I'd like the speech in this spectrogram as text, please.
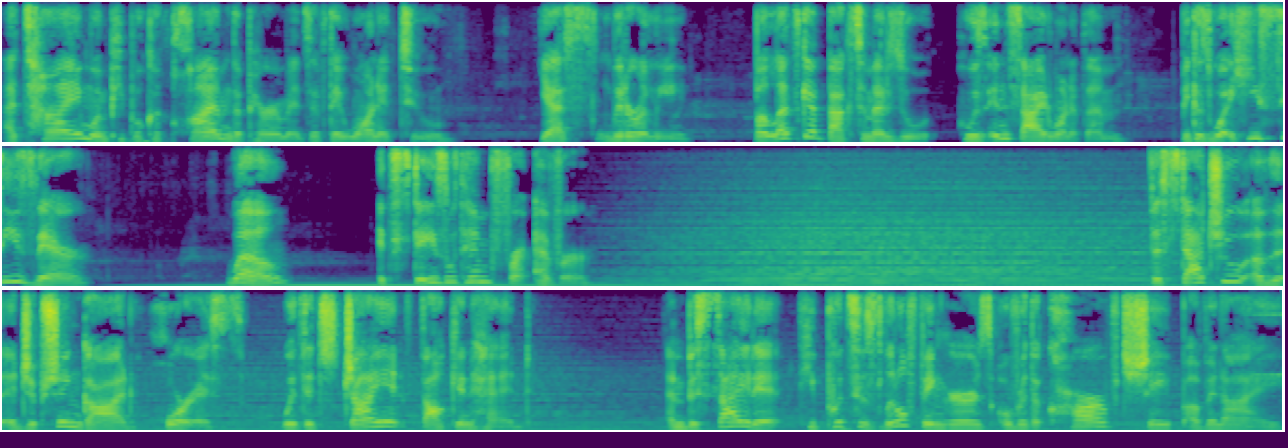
a time when people could climb the pyramids if they wanted to. Yes, literally. But let's get back to Merzout, who's inside one of them. Because what he sees there, well, it stays with him forever. The statue of the Egyptian god Horus, with its giant falcon head. And beside it, he puts his little fingers over the carved shape of an eye.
